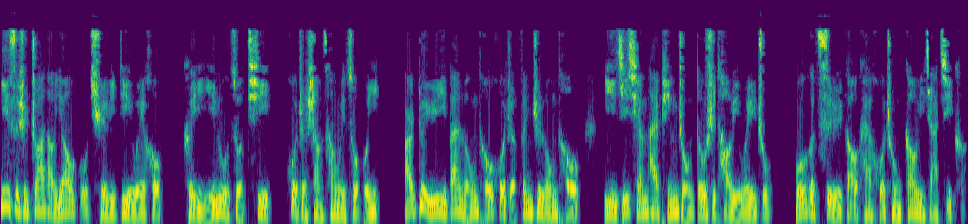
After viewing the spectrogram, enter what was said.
意思是抓到妖股确立地位后，可以一路做 T 或者上仓位做博弈。而对于一般龙头或者分支龙头以及前排品种，都是套利为主，博个次日高开或冲高溢价即可。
